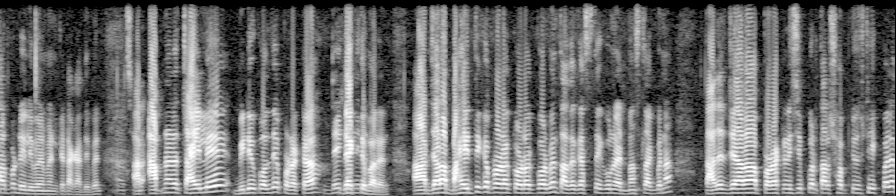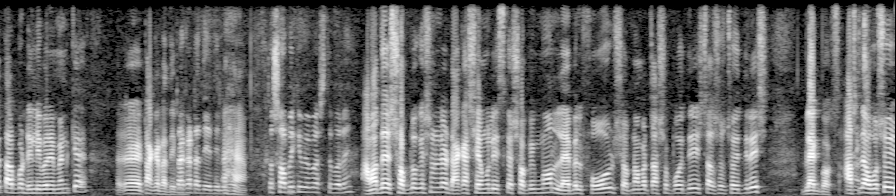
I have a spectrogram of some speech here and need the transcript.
তারপর ডেলিভারি ম্যানকে টাকা দিবেন। আচ্ছা। আর আপনারা চাইলে ভিডিও কল দিয়ে প্রোডাক্টটা দেখতে পারেন। আর যারা বাহির থেকে প্রোডাক্ট অর্ডার করবেন তাদের কাছ থেকে কোনো অ্যাডভান্স লাগবে না। তাদের যারা প্রোডাক্ট রিসিভ করে তারা সব কিছু ঠিক পেলে তারপর ডেলিভারি ম্যানকে টাকাটা দিবে। টাকাটা দিয়ে দিলে হ্যাঁ। তো শপে কীভাবে আসতে পারে? আমাদের সব লোকেশন হলো Dhaka Shyamoli square shopping mall level four shop number চারশো পঁয়ত্রিশ চারশো ছয়ত্রিশ ব্ল্যাক বক্স আসলে আচ্ছা। অবশ্যই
